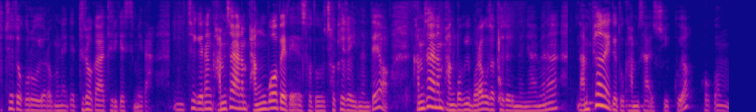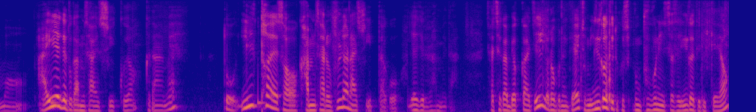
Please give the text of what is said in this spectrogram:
구체적으로 여러분에게 들어가 드리겠습니다. 이 책에는 감사하는 방법에 대해서도 적혀져 있는데요. 감사하는 방법이 뭐라고 적혀져 있느냐 하면은 남편에게도 감사할 수 있고요. 혹은 뭐 아이에게도 감사할 수 있고요. 그다음에 또 일터에서 감사를 훈련할 수 있다고 얘기를 합니다. 자, 제가 몇 가지 여러분에게 좀 읽어드리고 싶은 부분이 있어서 읽어드릴게요.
